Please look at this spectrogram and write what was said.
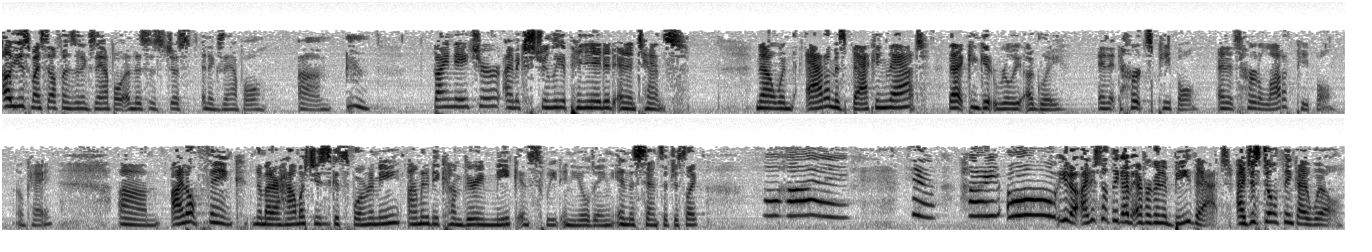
I'll use myself as an example, and this is just an example um, by nature, I'm extremely opinionated and intense. Now, when Adam is backing that, that can get really ugly, and it hurts people, and it's hurt a lot of people. Okay, um, I don't think no matter how much Jesus gets formed in me, I'm going to become very meek and sweet and yielding in the sense of just like, oh hi, yeah, hi, oh, you know. I just don't think I'm ever going to be that. I just don't think I will.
